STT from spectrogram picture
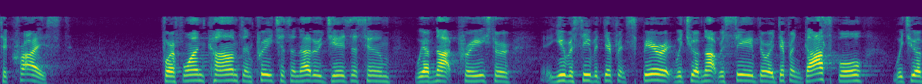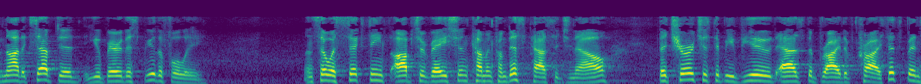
to Christ. For if one comes and preaches another Jesus whom we have not preached, or you receive a different spirit which you have not received, or a different gospel which you have not accepted, you bear this beautifully. And so, a 16th observation coming from this passage now the church is to be viewed as the bride of Christ. It's been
